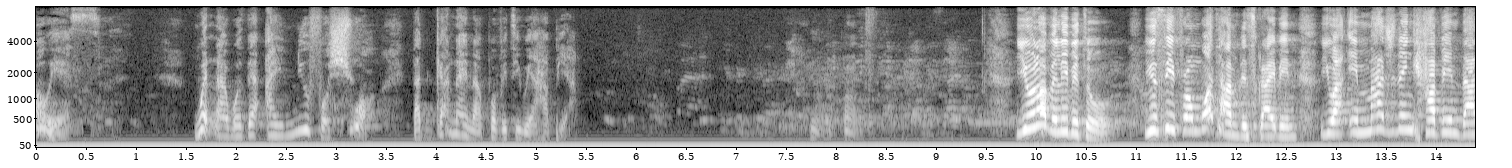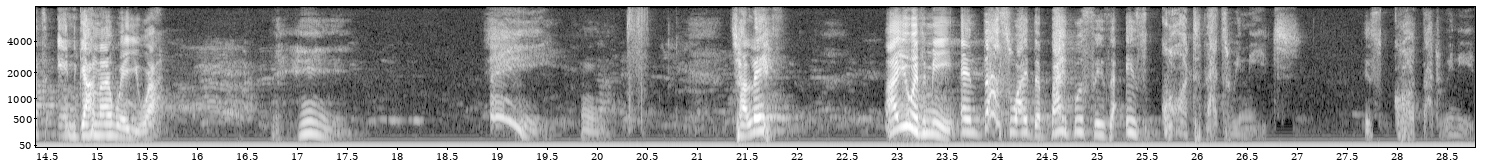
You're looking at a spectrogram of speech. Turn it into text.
Oh, yes. When I was there, I knew for sure that Ghana in our poverty were happier. Hmm, hmm. You will not believe it all. You see, from what I'm describing, you are imagining having that in Ghana where you are. Hey. Hey. Hmm. Charlie, are you with me? And that's why the Bible says that it's God that we need. It's God that we need.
